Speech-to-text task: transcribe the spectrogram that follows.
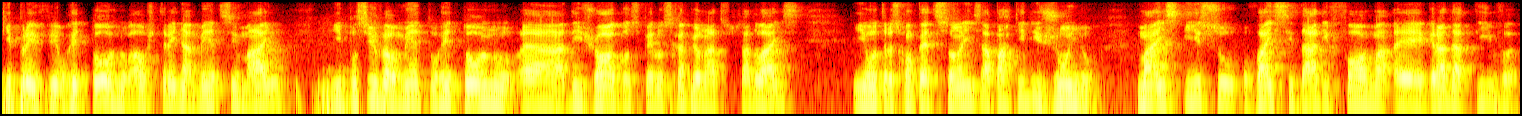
que prevê o retorno aos treinamentos em maio e possivelmente o retorno uh, de jogos pelos campeonatos estaduais e outras competições a partir de junho. Mas isso vai se dar de forma é, gradativa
